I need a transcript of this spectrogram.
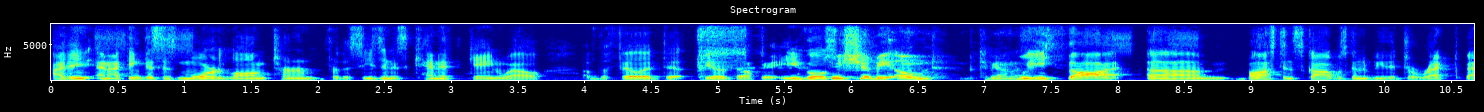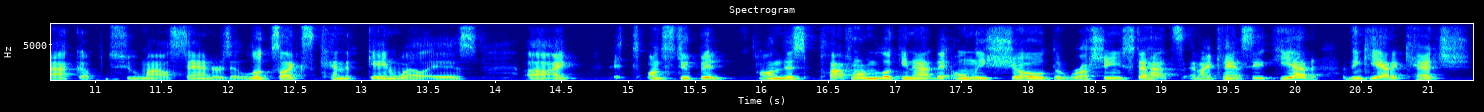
I think, and I think this is more long term for the season, is Kenneth Gainwell of the Philadelphia Eagles. He should be owned, to be honest. We thought um, Boston Scott was going to be the direct backup to Miles Sanders. It looks like Kenneth Gainwell is. Uh, I it's on stupid on this platform. I'm looking at they only show the rushing stats, and I can't see. He had I think he had a catch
